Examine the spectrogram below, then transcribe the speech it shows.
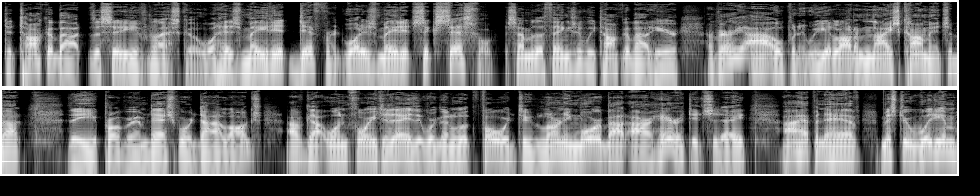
to talk about the city of Glasgow, what has made it different, what has made it successful. Some of the things that we talk about here are very eye opening. We get a lot of nice comments about the program Dashboard Dialogues. I've got one for you today that we're going to look forward to learning more about our heritage today. I happen to have Mr. William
